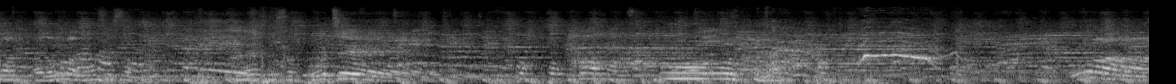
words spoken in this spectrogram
넘어가, 아, 넘어가. 네, 할수 있어. 그렇지. 오. 우와.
